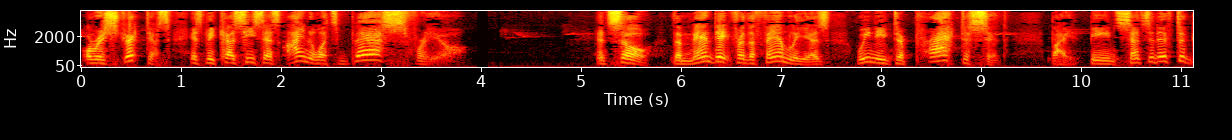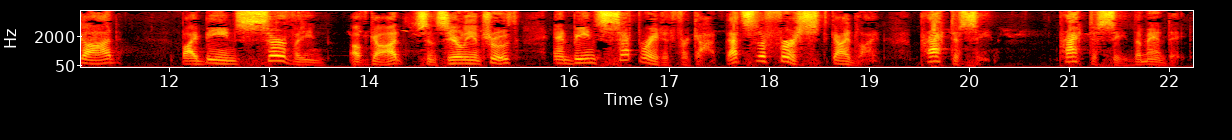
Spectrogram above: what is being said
or restrict us. It's because He says, I know what's best for you. And so, the mandate for the family is we need to practice it by being sensitive to God, by being serving of God, sincerely in truth, and being separated for God. That's the first guideline. Practicing. Practicing the mandate.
